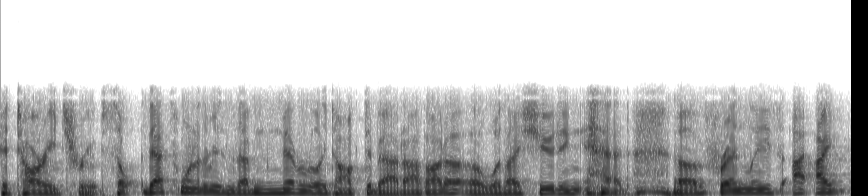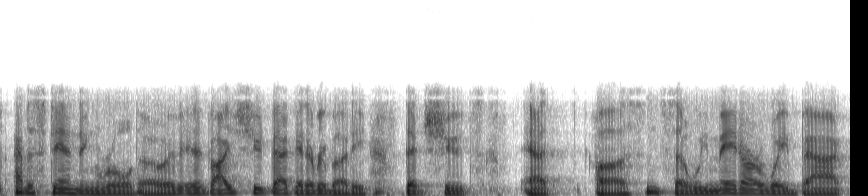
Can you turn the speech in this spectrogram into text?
Qatari troops. So that's one of the reasons I've never really talked about. It. I thought, uh oh, was I shooting at uh, friendlies? I, I have a standing rule though. If, if I shoot back at everybody that shoots at And so we made our way back.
